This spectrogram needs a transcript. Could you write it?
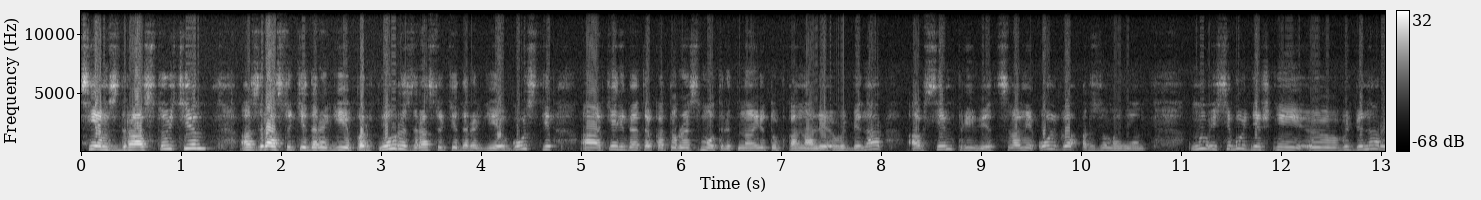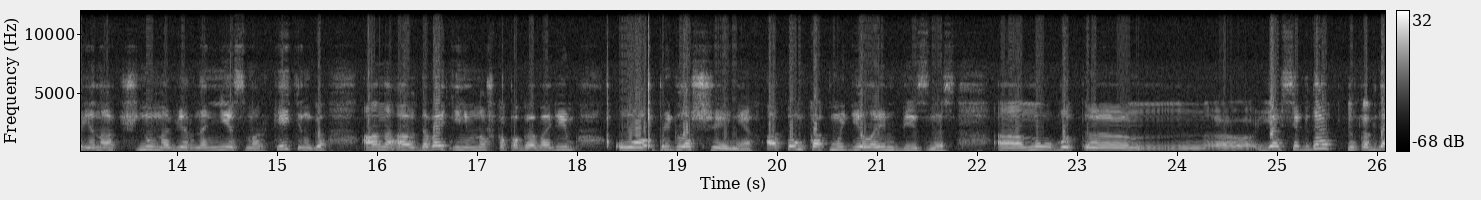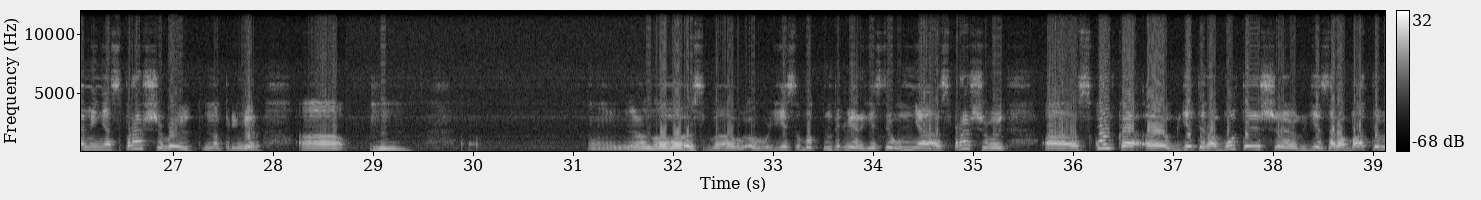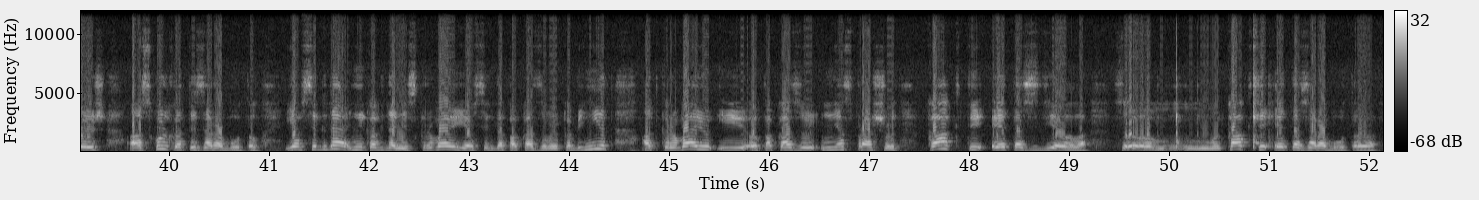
Всем здравствуйте! А, здравствуйте, дорогие партнеры, здравствуйте, дорогие гости, а, те ребята, которые смотрят на YouTube-канале вебинар. А, всем привет! С вами Ольга Арзуманян. Ну и сегодняшний э, вебинар я начну, наверное, не с маркетинга, а, на, а давайте немножко поговорим о приглашениях, о том, как мы делаем бизнес. А, ну вот э, э, я всегда, когда меня спрашивают, например, э, если, вот, например, если у меня спрашивают, а, сколько, э, где ты работаешь, э, где зарабатываешь, а сколько ты заработал. Я всегда, никогда не скрываю, я всегда показываю кабинет, открываю и э, показываю. Меня спрашивают, как ты это сделала, как ты это заработала.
